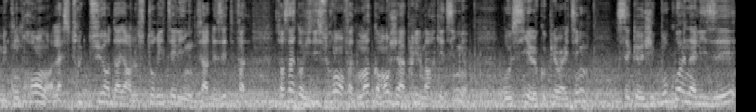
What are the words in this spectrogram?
mais comprendre la structure derrière le storytelling, faire des c'est pour ça que je dis souvent en fait moi comment j'ai appris le marketing aussi et le copywriting, c'est que j'ai beaucoup analysé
